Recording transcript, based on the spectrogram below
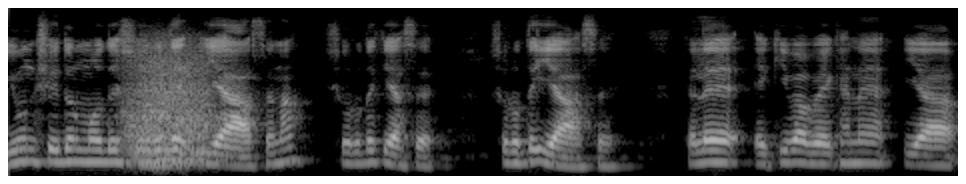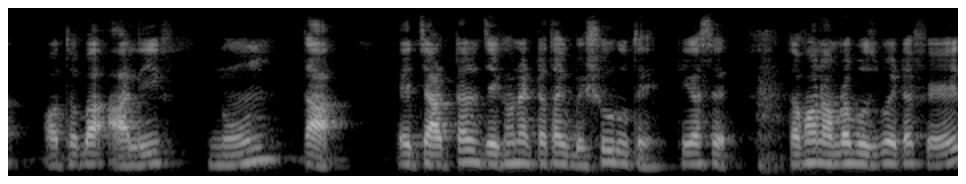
ইউন সিধুর মধ্যে শুরুতে ইয়া আছে না? শুরুতে কি আছে? শুরুতে ইয়া আছে। তাহলে একইভাবে এখানে ইয়া অথবা আলিফ নুন, তা। এই চারটার যে কোনো একটা থাকবে শুরুতে, ঠিক আছে? তখন আমরা বুঝব এটা ফেল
